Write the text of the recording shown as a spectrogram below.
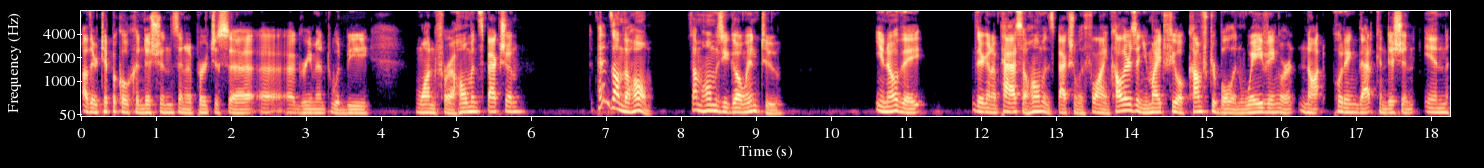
other typical conditions in a purchase uh, uh, agreement would be one for a home inspection. Depends on the home. Some homes you go into, you know, they they're going to pass a home inspection with flying colors, and you might feel comfortable in waiving or not putting that condition in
